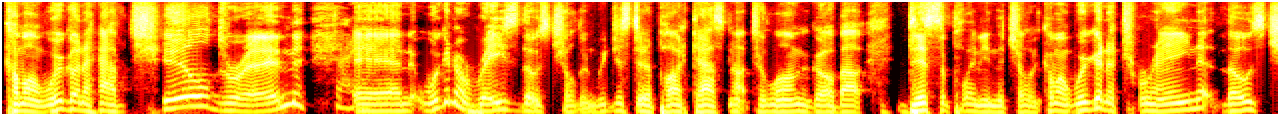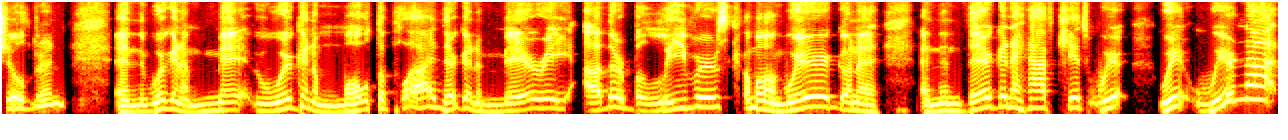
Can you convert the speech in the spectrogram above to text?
Come on, we're going to have children right. and we're going to raise those children. We just did a podcast not too long ago about disciplining the children. Come on, we're going to train those children and we're going to ma- we're going to multiply. They're going to marry other believers. Come on, we're going to and then they're going to have kids. We're we're we're not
